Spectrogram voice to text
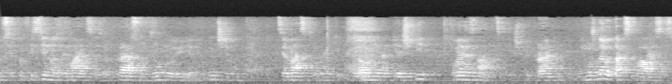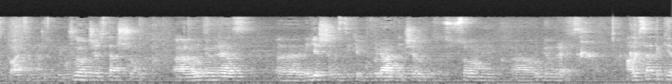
досить професійно займається з WordPress, Joomla і іншими CMS, які побудовані на PHP, повинен знати це PHP, правильно? Можливо, так склалася ситуація, не розумію. Можливо, через те, що е, Ruby on Rails е, не є ще настільки популярний і широко застосований, як е, Ruby on Rails. Але все-таки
